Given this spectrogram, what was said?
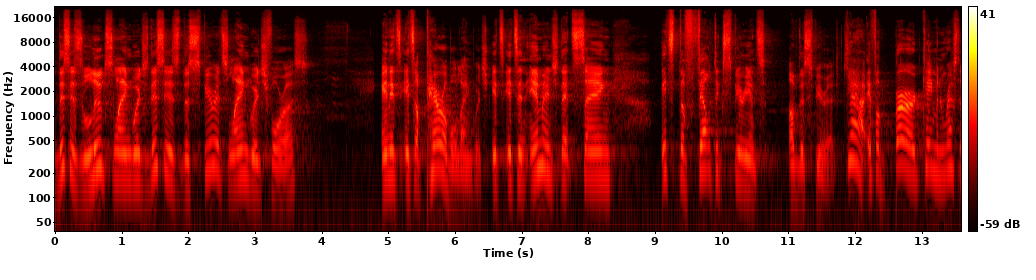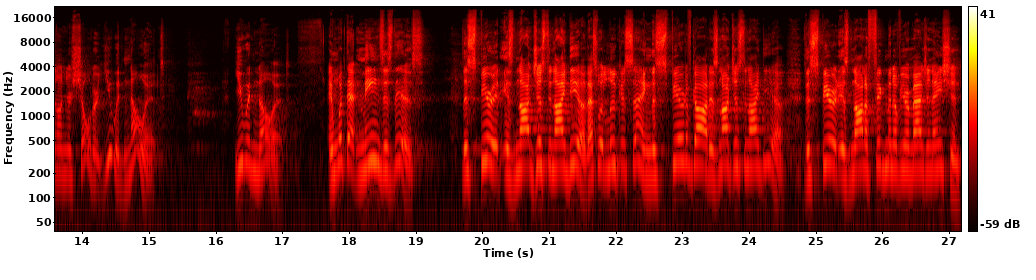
this is Luke's language. This is the Spirit's language for us. And it's it's a parable language. It's it's an image that's saying it's the felt experience of the Spirit. Yeah, if a bird came and rested on your shoulder, you would know it. You would know it. And what that means is this the Spirit is not just an idea. That's what Luke is saying. The Spirit of God is not just an idea. The Spirit is not a figment of your imagination.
